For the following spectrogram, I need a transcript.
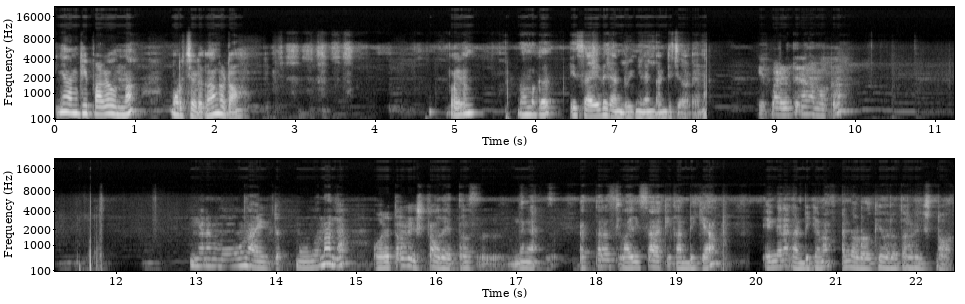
ഇനി നമുക്ക് ഈ പഴം ഒന്ന് മുറിച്ചെടുക്കാം കേട്ടോ. പഴം നമുക്ക് ഈ സൈഡ് രണ്ടും ഇങ്ങനെ കണ്ടിച്ച് കളയണം. ഈ പഴത്തിനെ നമുക്ക് ഇങ്ങനെ മൂന്നായിട്ട് മൂന്നെന്നല്ല ഓരോരുത്തരുടെ ഇഷ്ടം അത് എത്ര ഇങ്ങനെ എത്ര സ്ലൈസാക്കി കണ്ടിക്കാം എങ്ങനെ കണ്ടിക്കണം എന്നുള്ളതൊക്കെ ഓരോരുത്തരുടെ ഇഷ്ടമാണ്.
